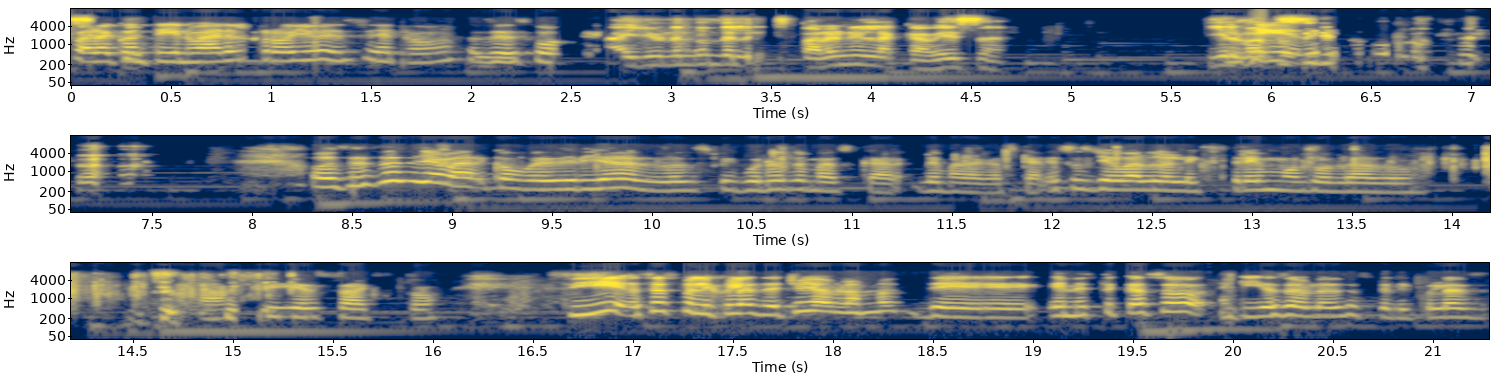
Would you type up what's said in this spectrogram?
Para continuar el rollo ese, ¿no? Hay una en donde le disparan en la cabeza. Y el vato. O sea, eso es llevar, como dirían los figuros de, de Madagascar, eso es llevarlo al extremo, soldado. Así, exacto. Sí, esas películas, de hecho ya hablamos de, en este caso, aquí ya se habló de esas películas,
